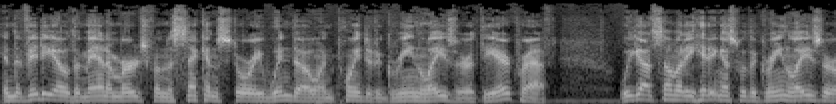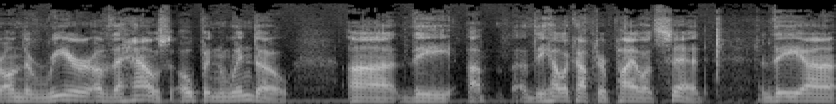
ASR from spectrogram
In the video, the man emerged from the second story window and pointed a green laser at the aircraft. We got somebody hitting us with a green laser on the rear of the house, open window. Uh, the uh, the helicopter pilot said. The uh,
